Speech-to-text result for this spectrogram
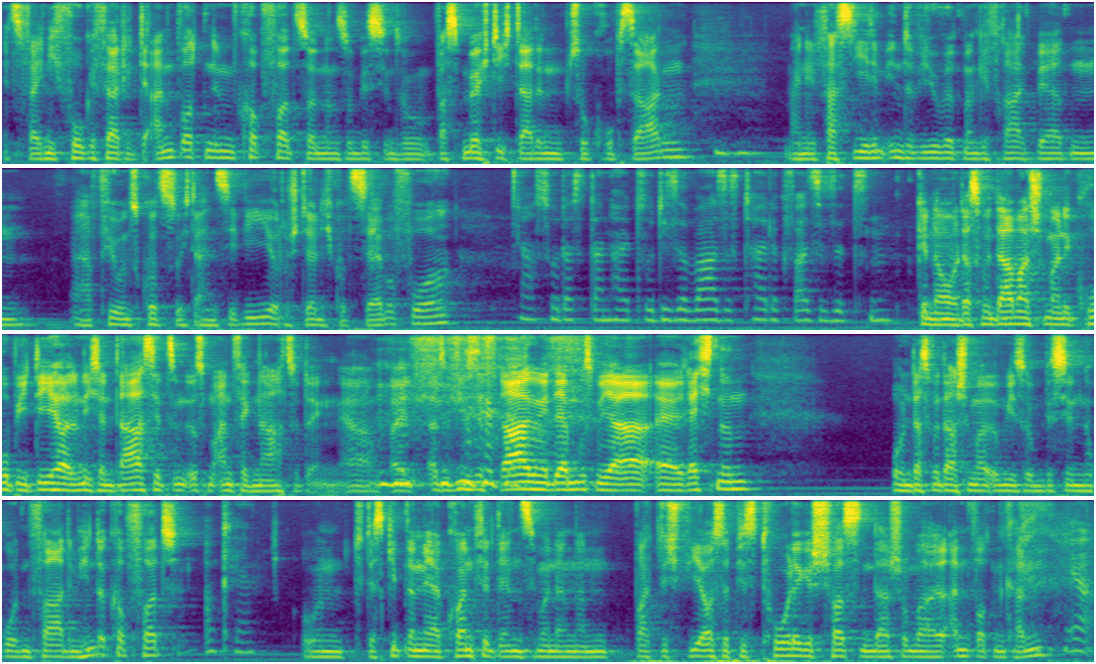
jetzt vielleicht nicht vorgefertigte Antworten im Kopf hat, sondern so ein bisschen so, was möchte ich da denn so grob sagen? Mhm. Ich meine, in fast jedem Interview wird man gefragt werden, äh, führ uns kurz durch dein CV oder stell dich kurz selber vor. Ach so, dass dann halt so diese Basisteile quasi sitzen. Genau, dass man da mal schon mal eine grobe Idee hat und nicht dann da sitzt und erstmal anfängt nachzudenken. Ja, weil, also diese Frage, mit der muss man ja äh, rechnen und dass man da schon mal irgendwie so ein bisschen einen roten Faden im Hinterkopf hat. Okay. Und das gibt dann mehr Confidence, wenn man dann, dann praktisch wie aus der Pistole geschossen da schon mal antworten kann. Ja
